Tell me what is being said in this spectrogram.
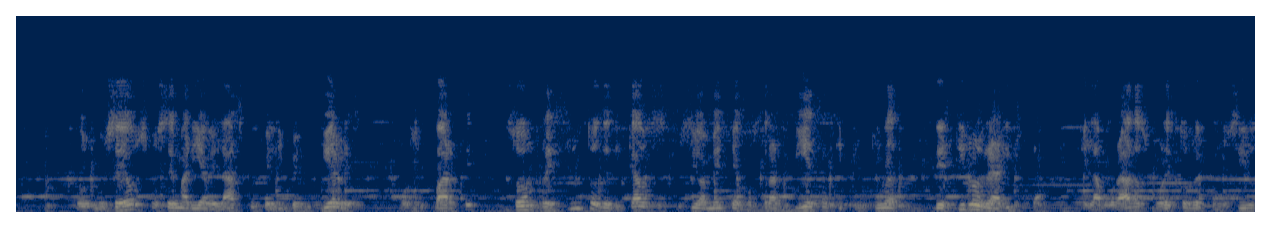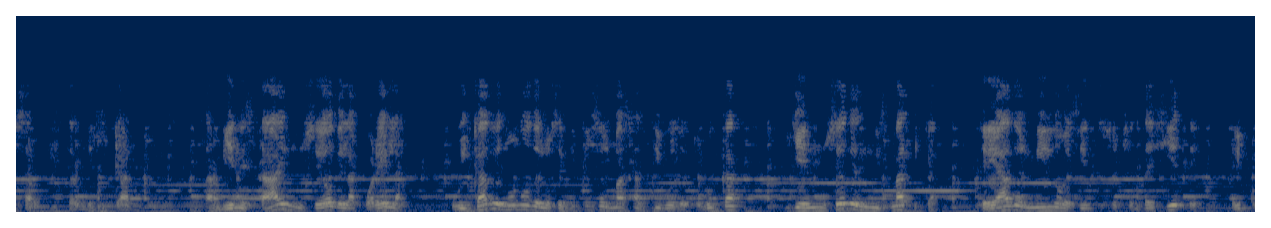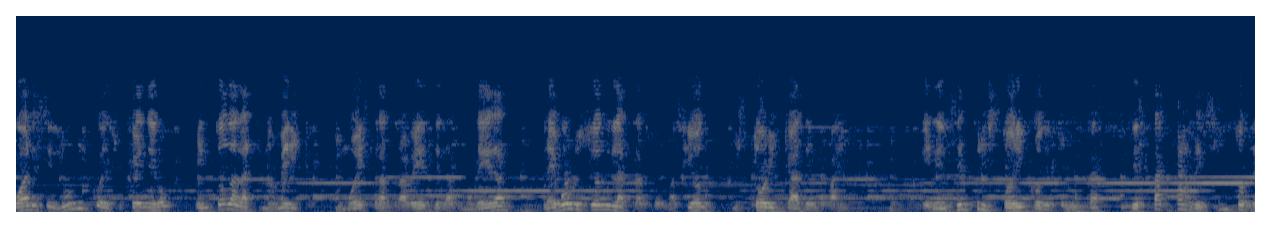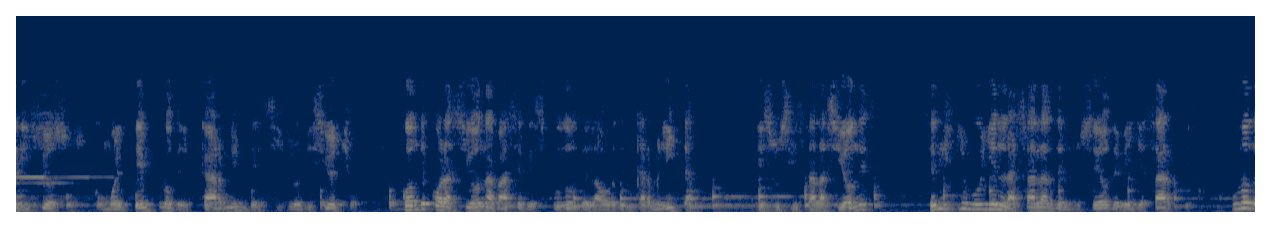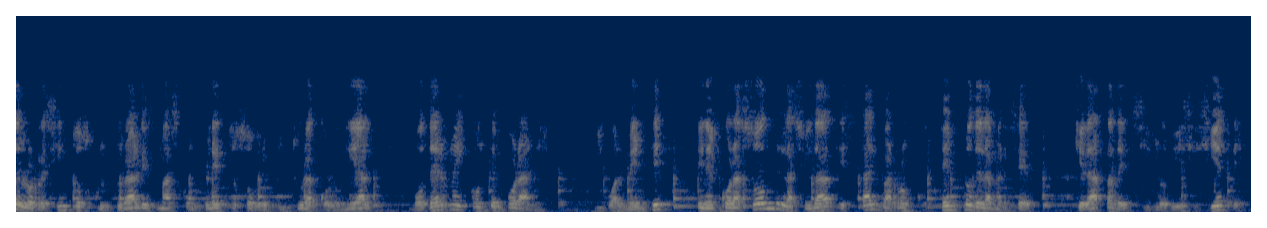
Los museos José María Velasco y Felipe Gutiérrez, por su parte, son recintos dedicados exclusivamente a mostrar piezas y pinturas de estilo realista, elaboradas por estos reconocidos artistas mexicanos. También está el Museo de la Acuarela, ubicado en uno de los edificios más antiguos de Toluca, y el Museo de Numismática, creado en 1987, el cual es el único en su género en toda Latinoamérica y muestra a través de las monedas la evolución y la transformación histórica del país. En el centro histórico de Toluca destacan recintos religiosos como el Templo del Carmen del siglo XVIII, con decoración a base de escudos de la Orden Carmelita. En sus instalaciones se distribuyen las salas del Museo de Bellas Artes, uno de los recintos culturales más completos sobre pintura colonial, moderna y contemporánea. Igualmente, en el corazón de la ciudad está el barroco Templo de la Merced, que data del siglo XVII.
